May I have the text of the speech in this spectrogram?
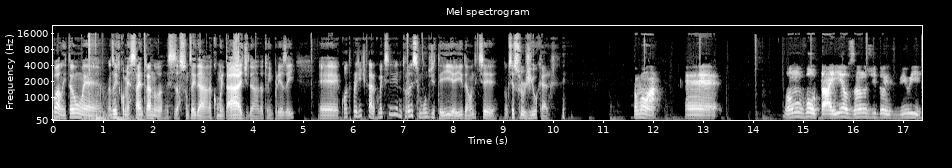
Pô, Alan, então, é, antes de começar a entrar no, nesses assuntos aí da, da comunidade, da, da, tua empresa aí, é, conta pra gente, cara, como é que você entrou nesse mundo de TI aí, da onde que você, onde que você surgiu, cara? Então vamos lá. É, vamos voltar aí aos anos de 2000 e,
